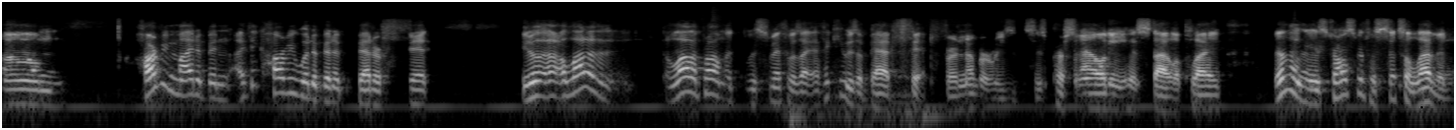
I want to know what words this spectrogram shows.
Um, Harvey might have been. I think Harvey would have been a better fit. You know, a lot of the, a lot of the problem with, with Smith was I, think he was a bad fit for a number of reasons. His personality, his style of play. The other thing is Charles Smith was six eleven,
